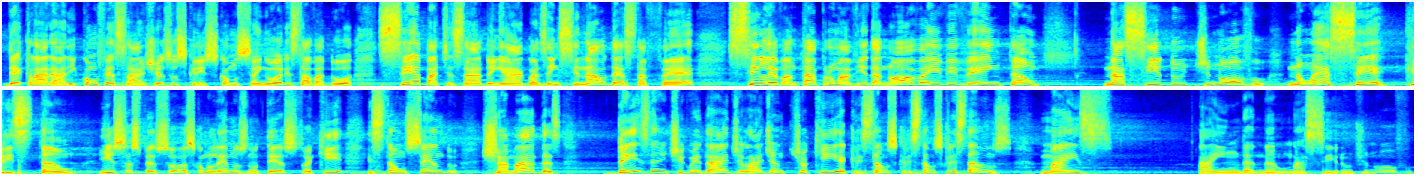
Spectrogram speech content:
declarar e confessar Jesus Cristo como Senhor e Salvador, ser batizado em águas em sinal desta fé, se levantar para uma vida nova e viver então nascido de novo. Não é ser cristão. Isso as pessoas, como lemos no texto aqui, estão sendo chamadas desde a antiguidade lá de Antioquia, cristãos, cristãos, cristãos, mas ainda não nasceram de novo.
